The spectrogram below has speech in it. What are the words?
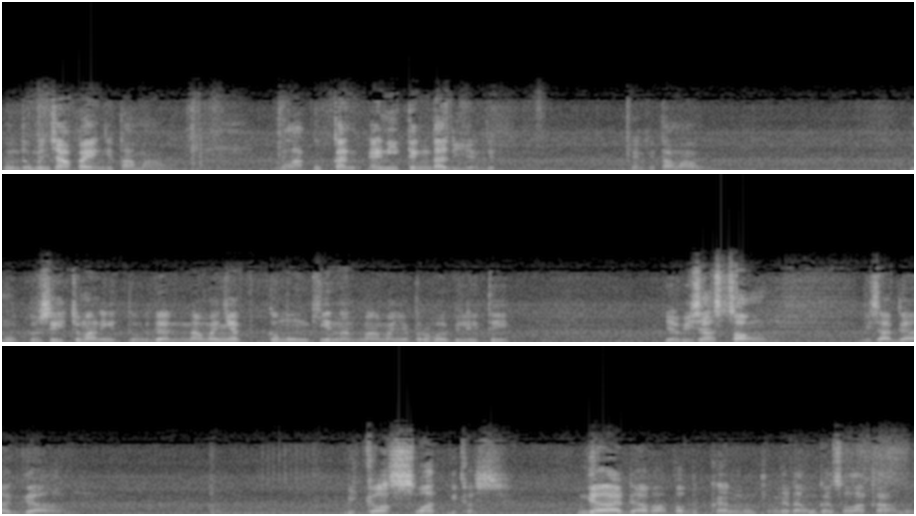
untuk mencapai yang kita mau. Melakukan anything tadi yang kita, yang kita mau. Menurutku sih cuman itu dan namanya kemungkinan namanya probability ya bisa song bisa gagal. Because what? Because nggak ada apa-apa bukan mungkin kadang bukan salah kamu.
